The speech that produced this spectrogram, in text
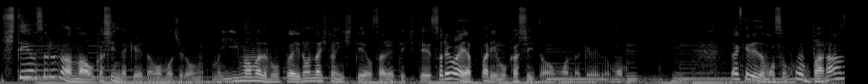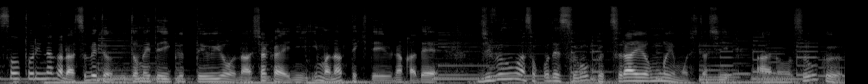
否定をするのはまあおかしいんだけれどももちろん、今まで僕はいろんな人に否定をされてきてそれはやっぱりおかしいとは思うんだけれども、うん、だけれどもそこをバランスを取りながら全てを認めていくっていうような社会に今なってきている中で自分はそこですごく辛い思いもしたしあのすごく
